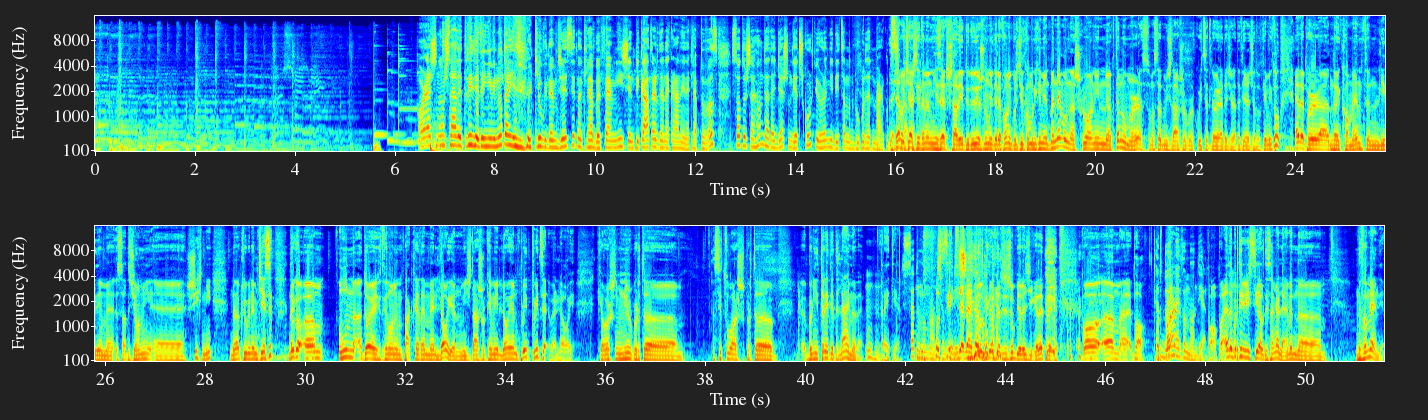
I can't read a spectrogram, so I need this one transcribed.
Ora është në 7:31 minuta jemi në klubin e mëngjesit në Club FM 100.4 dhe në ekranin e Club TV-s. Sot është e hëna, data 16 shkurt, ju urojmë një ditë sa më të bukur dhe të mbarë kudo të shkojmë. 069 20 7222 është numri i telefonit për gjithë komunikimet me ne, mund na shkruani në këtë numër, sidomos miq të dashur për kuicet, lojërat e gjërat e tjera që do të kemi këtu, edhe për uh, ndonjë koment në lidhje me sa dëgjoni e shihni Në klubin e mëngjesit. Ndërkohë, ëm um, unë doja të fillonim pak edhe me lojën. Miq të dashur, kemi lojën prit prit se loz. Kjo është një mënyrë për të si thua, për të bërë një tretje të lajmeve. Mm -hmm. Tretje. Sa të vëmendshëm keni. Si lajm, po duket shumë biologjike edhe tretje. Po, ëm, um, ka për të bërë me vëmendjen. Po, po, edhe mm -hmm. për të mhm. risjellë disa nga lajmet në në vëmendje.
